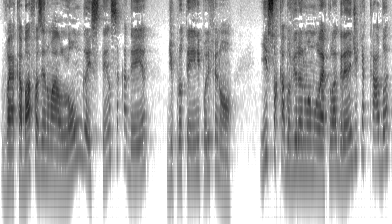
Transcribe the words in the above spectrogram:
vai acabar fazendo uma longa, extensa cadeia de proteína e polifenol. Isso acaba virando uma molécula grande que acaba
